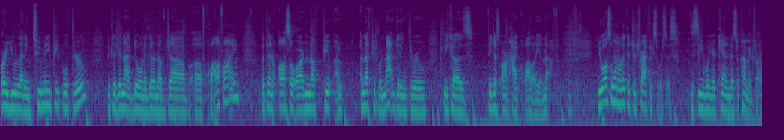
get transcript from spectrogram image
or are you letting too many people through? Because you're not doing a good enough job of qualifying, but then also are enough people enough people not getting through because they just aren't high quality enough. You also want to look at your traffic sources to see where your candidates are coming from.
